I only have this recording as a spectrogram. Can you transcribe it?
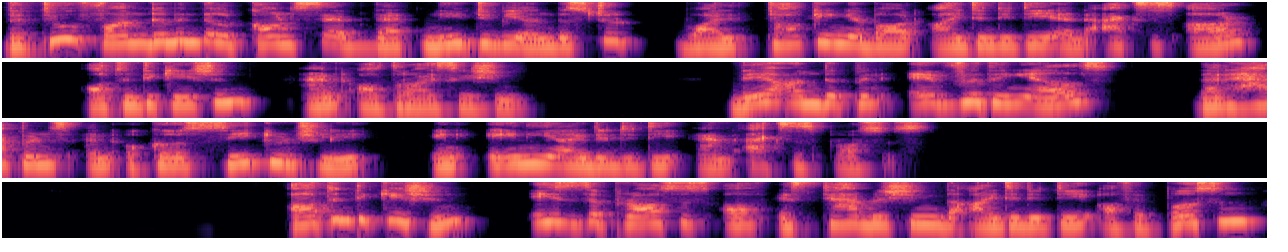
The two fundamental concepts that need to be understood while talking about identity and access are authentication and authorization. They underpin everything else that happens and occurs sequentially in any identity and access process. Authentication is the process of establishing the identity of a person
